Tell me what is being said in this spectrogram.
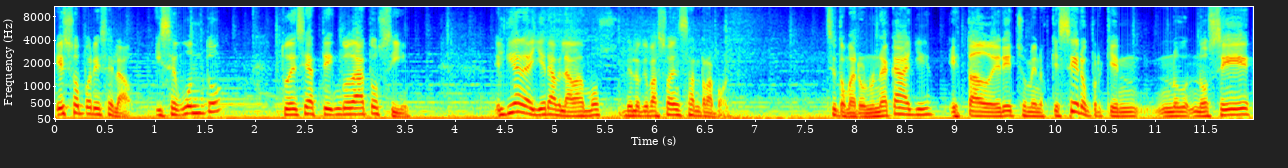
Eso por ese lado. Y segundo, tú decías, tengo datos, sí. El día de ayer hablábamos de lo que pasó en San Ramón. Se tomaron una calle, Estado de Derecho menos que cero, porque no, sé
